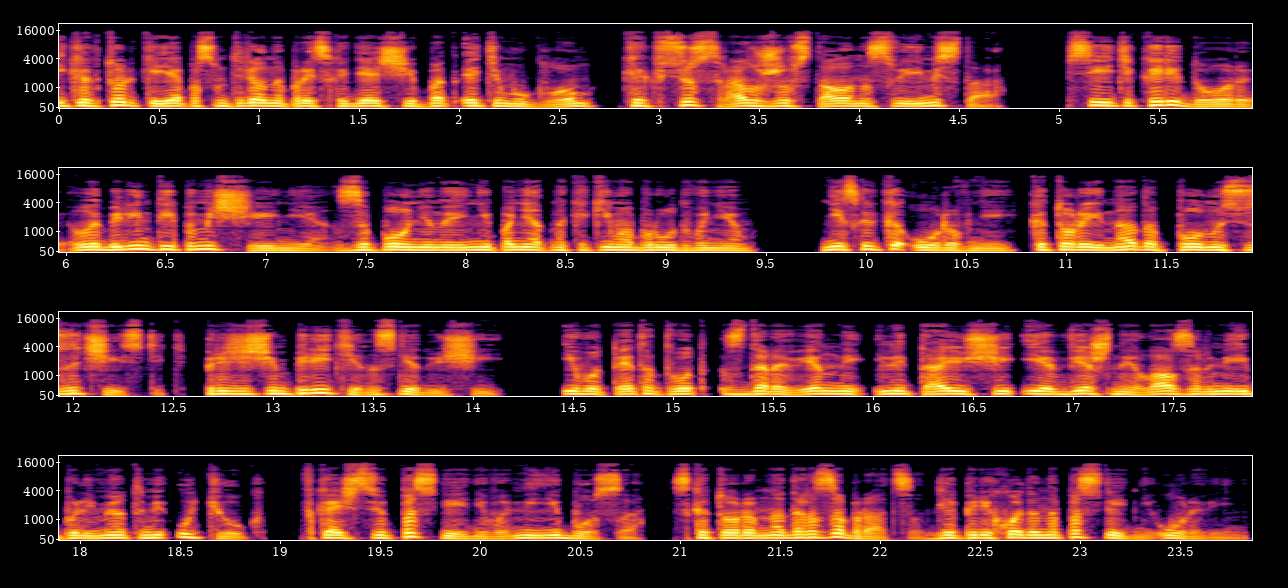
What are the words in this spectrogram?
И как только я посмотрел на происходящее под этим углом, как все сразу же встало на свои места. Все эти коридоры, лабиринты и помещения, заполненные непонятно каким оборудованием, несколько уровней, которые надо полностью зачистить, прежде чем перейти на следующий. И вот этот вот здоровенный, летающий и обвешанный лазерами и пулеметами утюг в качестве последнего мини-босса, с которым надо разобраться для перехода на последний уровень.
